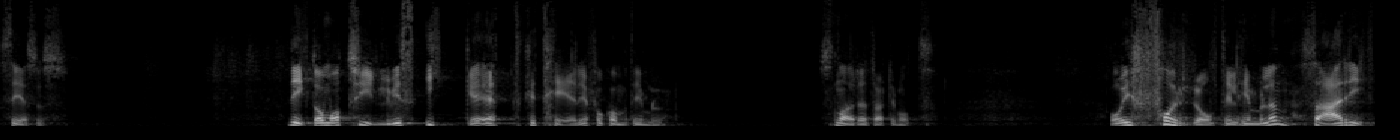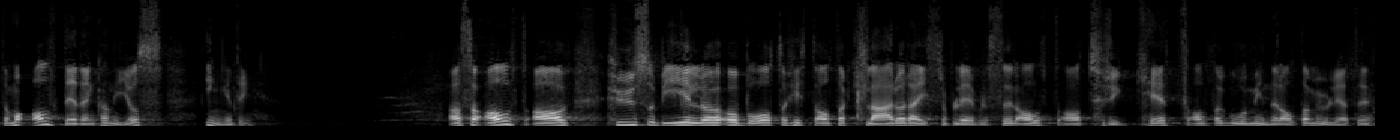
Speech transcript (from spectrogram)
sier Jesus. Rikdom var tydeligvis ikke et kriterium for å komme til himmelen. Snarere tvert imot. Og i forhold til himmelen så er rikdom og alt det den kan gi oss, ingenting. Altså Alt av hus og bil og, og, båt og hytte, alt av klær og reiseopplevelser, alt av trygghet, alt av gode minner, alt av muligheter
